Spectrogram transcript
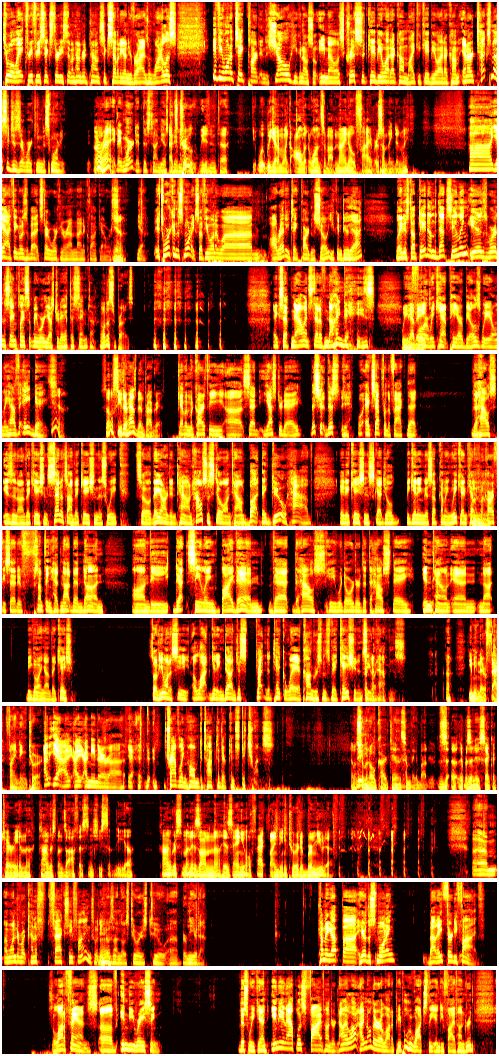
208 336 3700 pound 670 on your Verizon Wireless. If you want to take part in the show, you can also email us, Chris at KBOI.com, Mike at KBOI.com, and our text messages are working this morning. All right. They weren't at this time yesterday. That's morning. true. We didn't, uh, we, we get them like all at once about 9.05 or something, didn't we? Uh, yeah, I think it was about, it started working around nine o'clock hours. Yeah. Yeah. It's working this morning. So if you want to, uh, already take part in the show, you can do that. Latest update on the debt ceiling is we're in the same place that we were yesterday at the same time. What a surprise. Except now instead of nine days We have before eight. we can't pay our bills, we only have eight days. yeah. So, see, there has been progress. Kevin McCarthy uh, said yesterday this should, this well, except for the fact that the House isn't on vacation. Senate's on vacation this week, so they aren't in town. House is still on town, but they do have a vacation scheduled beginning this upcoming weekend. Kevin McCarthy said if something had not been done on the debt ceiling by then, that the House he would order that the House stay in town and not be going on vacation. So if you want to see a lot getting done, just threaten to take away a congressman's vacation and see what happens. You mean their fact finding tour? I mean, yeah, I, I, mean they're uh, yeah, traveling home to talk to their constituents. That was from an old cartoon, something about uh, there was a new secretary in the congressman's office, and she said the uh, congressman is on uh, his annual fact finding tour to Bermuda. Um, I wonder what kind of facts he finds when he goes on those tours to uh, Bermuda. Coming up uh, here this morning, about eight thirty-five. There's a lot of fans of Indy racing this weekend. Indianapolis 500. Now, a lot, I know there are a lot of people who watch the Indy 500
